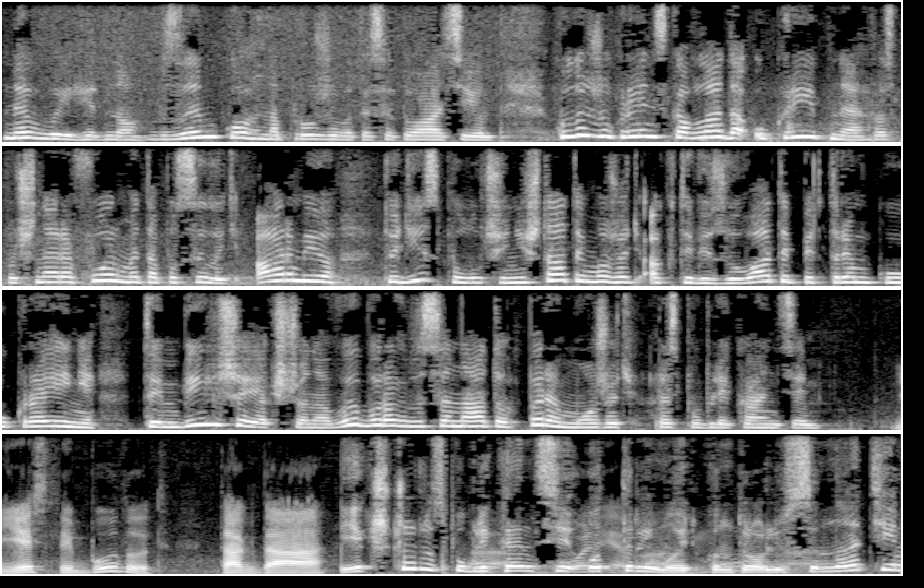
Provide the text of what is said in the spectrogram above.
не вигідно взимку напружувати ситуацію. Коли ж українська влада укріпне, розпочне реформи та посилить армію, тоді Сполучені Штати можуть активізувати підтримку Україні. Тим більше, якщо на виборах до Сенату переможуть республіканці. Если будут, тогда Якщо республіканці отримують контроль у сенаті,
